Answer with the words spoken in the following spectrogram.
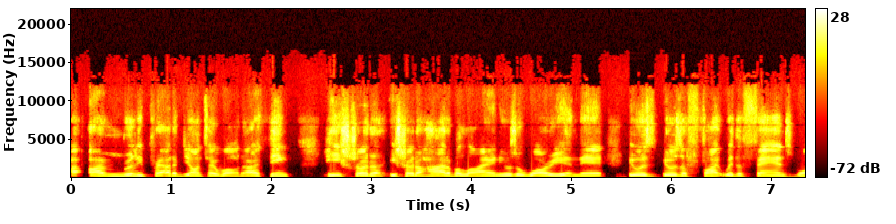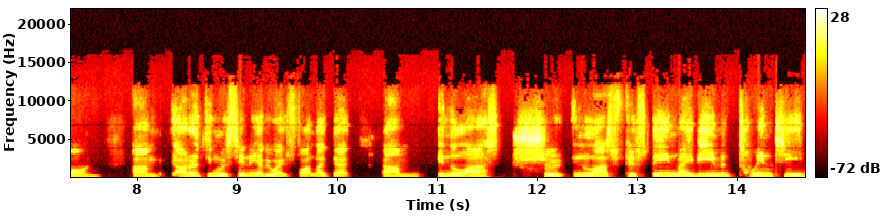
I, am really proud of Deontay Wilder. I think he showed a he showed a heart of a lion. He was a warrior in there. It was it was a fight where the fans won. Um, I don't think we've seen a heavyweight fight like that um, in the last shoot, in the last 15, maybe even 20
